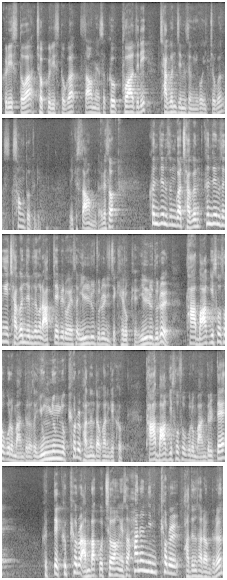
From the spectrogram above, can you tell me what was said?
그리스도와 적 그리스도가 싸우면서 그 부하들이 작은 짐승이고 이쪽은 성도들이 이렇게 싸웁니다. 그래서 큰 짐승과 작은 큰 짐승이 작은 짐승을 앞제비로 해서 인류들을 이제 괴롭혀요. 인류들을 다 마귀 소속으로 만들어서 666 표를 받는다고 하는 게그다 마귀 소속으로 만들 때 그때 그 표를 안 받고 저항해서 하느님 표를 받은 사람들은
